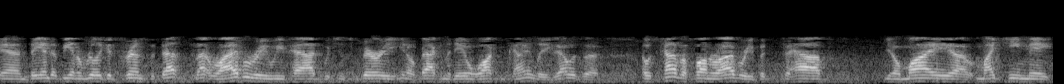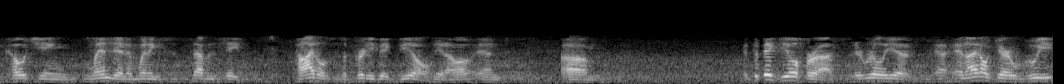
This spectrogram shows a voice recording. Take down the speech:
and they end up being a really good friends. But that that rivalry we've had, which is very you know back in the day when Whatcom County League, that was a that was kind of a fun rivalry. But to have you know my uh, my teammate coaching Lynden and winning seven state titles is a pretty big deal, you know, and um, it's a big deal for us. It really is. And I don't care who he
